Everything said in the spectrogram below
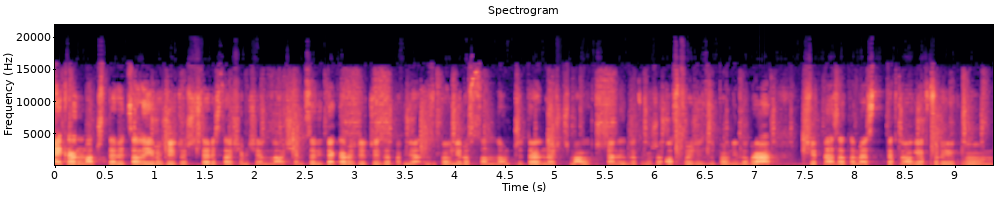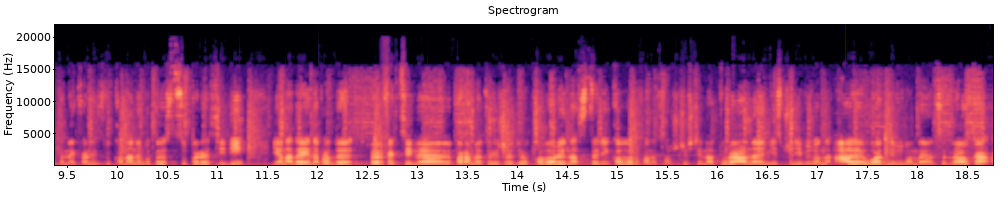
Ekran ma 4 cale i rozdzielczość 480 na 800 i taka rozdzielczość zapewnia zupełnie rozsądną czytelność małych czcionek, dlatego że ostrość jest zupełnie dobra. Świetna jest natomiast technologia, w której ten ekran jest wykonany, bo to jest Super LCD i ona daje naprawdę perfekcyjne parametry, jeżeli o kolory. Na scenie kolorów one są rzeczywiście naturalne, niesprzeniewierzone, ale ładnie wyglądające dla oka.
